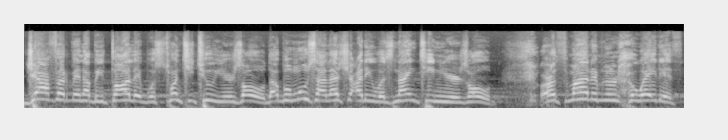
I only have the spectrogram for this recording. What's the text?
Ja'far bin Abi Talib was 22 years old. Abu Musa al-Ash'ari was 19 years old. Uthman ibn al-Huwaydith,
